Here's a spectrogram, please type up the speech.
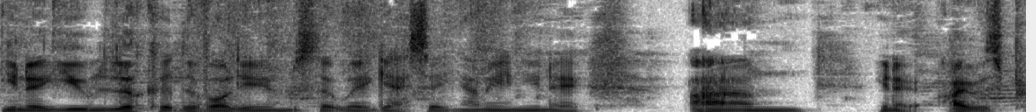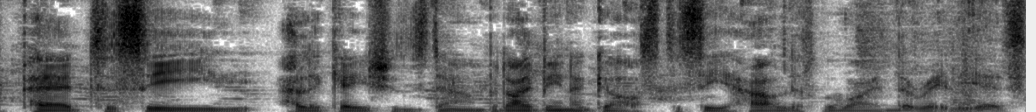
you know you look at the volumes that we're getting. I mean, you know. Um, you know, I was prepared to see allocations down, but I've been aghast to see how little wine there really is,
